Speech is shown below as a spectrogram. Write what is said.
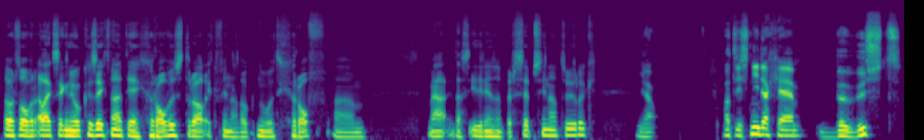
wordt over Alex nu ook gezegd dat hij grof is, terwijl ik vind dat ook nooit grof. Ehm, Maar ja, dat is iedereen zijn perceptie natuurlijk. Ja. Maar het is niet dat jij bewust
